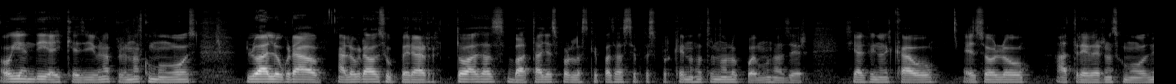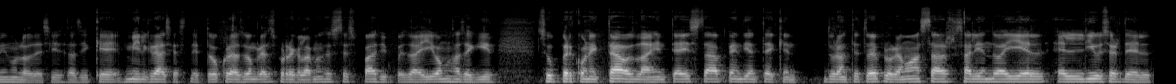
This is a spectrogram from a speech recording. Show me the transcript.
hoy en día y que si una persona como vos lo ha logrado, ha logrado superar todas esas batallas por las que pasaste, pues ¿por qué nosotros no lo podemos hacer? Si al fin y al cabo es solo atrevernos como vos mismo lo decís. Así que mil gracias, de todo corazón, gracias por regalarnos este espacio y pues ahí vamos a seguir súper conectados. La gente ahí está pendiente de que durante todo el programa va a estar saliendo ahí el, el user del,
